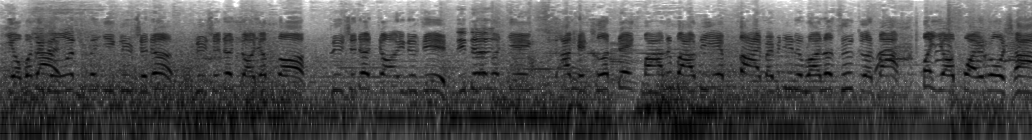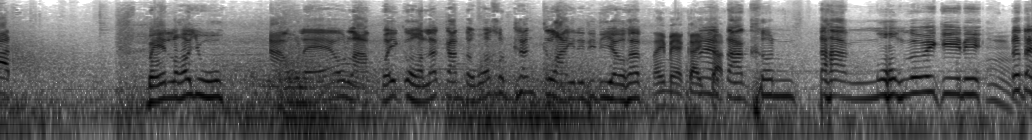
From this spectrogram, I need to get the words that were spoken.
เกี่ยวมาได้ไม่โดนแล้วยิงลิวเชเดอร์ลิวเชเดอร์จ่อย้ำต่อลิวเชเดอร์จ่ออีกหนึ่งทีนิดนึง แล้วก็ยิงอาเคนเคิร์ดเด้งมาหรือเปล่าดีเอ็มตายไปไม่ที่เรียบร้อยแล้วซื้อเกิดมา ไม่ยอมปล่อยโรชาด เบนรออยู่ เอาแล้วหลับไว้ก่อนแล้วกันแต่ว่าค่อนข้างไกลเลยทีเดียวครับในแม่ไกลแม่จัด ต่างคนต่างงงก็เมื่อกี้นี้อืม ตั้งแต่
